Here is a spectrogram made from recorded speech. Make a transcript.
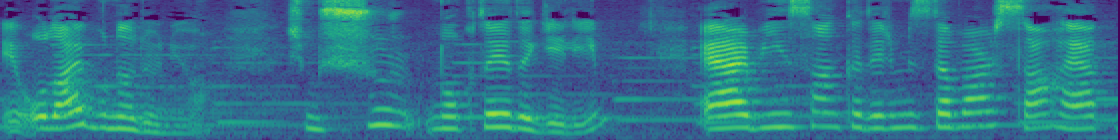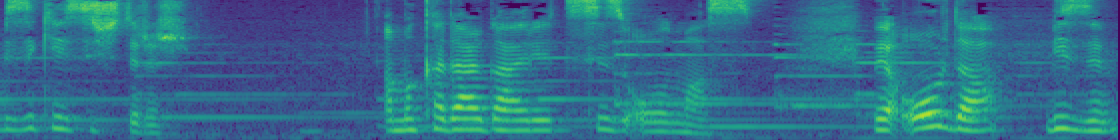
e, olay buna dönüyor. Şimdi şu noktaya da geleyim. Eğer bir insan kaderimizde varsa hayat bizi kesiştirir. Ama kader gayretsiz olmaz. Ve orada bizim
